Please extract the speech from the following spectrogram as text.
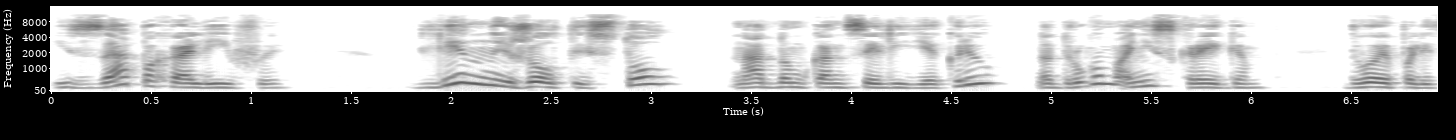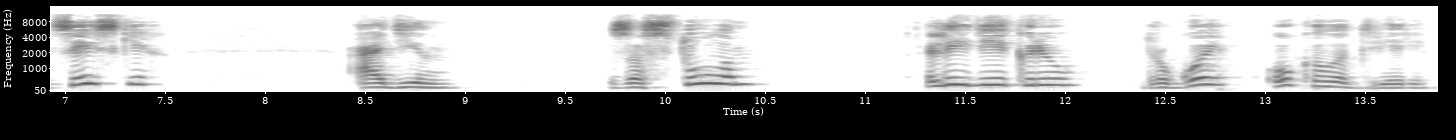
и запах олифы. Длинный желтый стол, на одном конце Лидия Крю, на другом они с Крейгом. Двое полицейских, один за стулом Лидии Крю, другой около двери.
